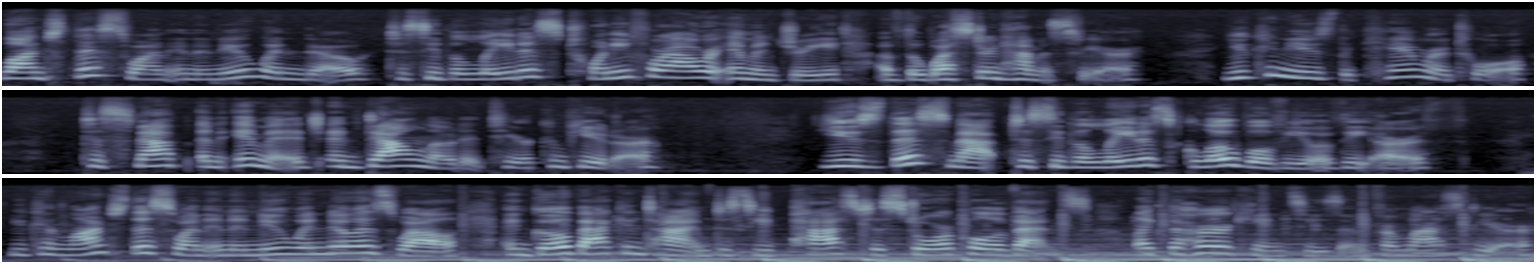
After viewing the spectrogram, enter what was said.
Launch this one in a new window to see the latest 24-hour imagery of the Western Hemisphere. You can use the camera tool to snap an image and download it to your computer. Use this map to see the latest global view of the Earth. You can launch this one in a new window as well and go back in time to see past historical events like the hurricane season from last year.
